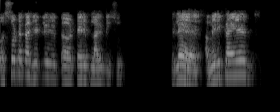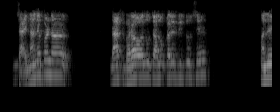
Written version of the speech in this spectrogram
બસો ટકા જેટલી ટેરિફ લાવી દઈશું. એટલે અમેરિકાએ ચાઇનાને પણ દાંત ભરાવવાનું ચાલુ કરી દીધું છે. અને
